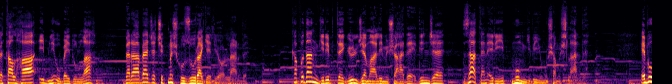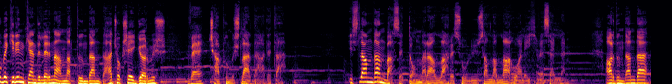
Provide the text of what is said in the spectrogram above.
ve Talha İbni Ubeydullah beraberce çıkmış huzura geliyorlardı. Kapıdan girip de gül cemali müşahede edince zaten eriyip mum gibi yumuşamışlardı. Ebu Bekir'in kendilerini anlattığından daha çok şey görmüş ve çarpılmışlardı adeta. İslam'dan bahsetti onlara Allah Resulü sallallahu aleyhi ve sellem. Ardından da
